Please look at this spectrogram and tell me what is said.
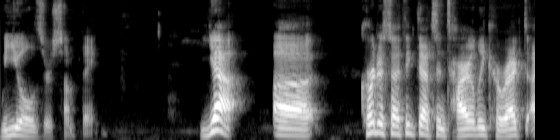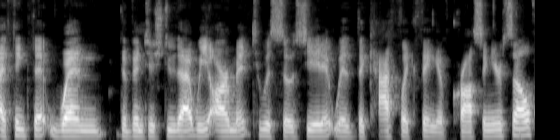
wheels or something. Yeah, uh, Curtis, I think that's entirely correct. I think that when the Vintish do that, we are meant to associate it with the Catholic thing of crossing yourself.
